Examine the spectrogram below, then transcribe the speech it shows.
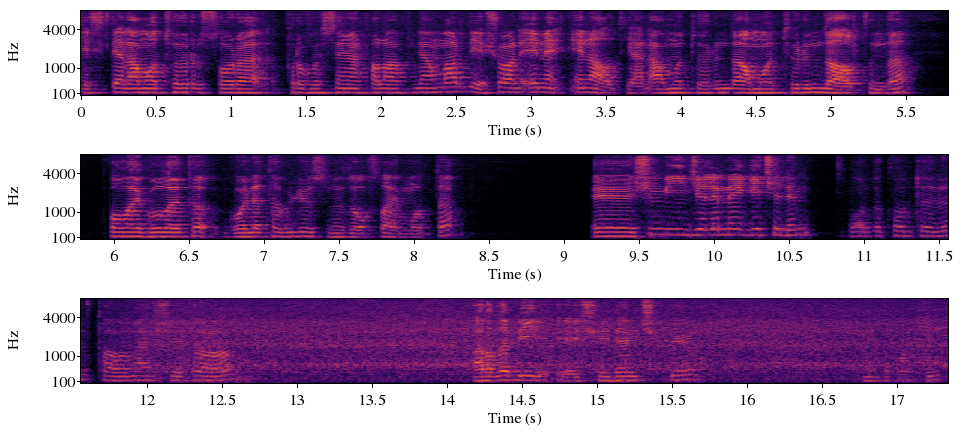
eskiden amatör sonra profesyonel falan filan vardı ya. Şu an en en alt yani amatörün de amatörün de altında. Kolay gol, ata- gol atabiliyorsunuz offline modda. E, şimdi incelemeye geçelim. Bu arada kontrolü tamam her şey tamam. Arada bir e, şeyden çıkıyor. Ne kapatayım.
